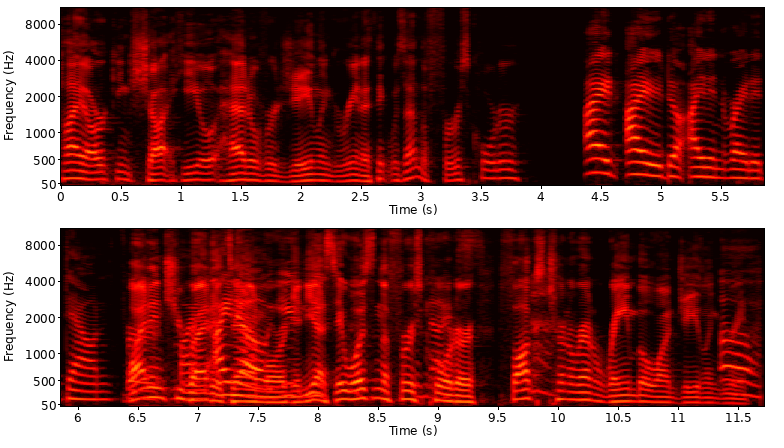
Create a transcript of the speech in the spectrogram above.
high arcing shot he had over Jalen Green. I think was that in the first quarter. I I don't I didn't write it down. Why didn't you my- write it I down, know, Morgan? you- yes, it was in the first Nice. quarter. Fox turnaround rainbow on Jalen Green.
